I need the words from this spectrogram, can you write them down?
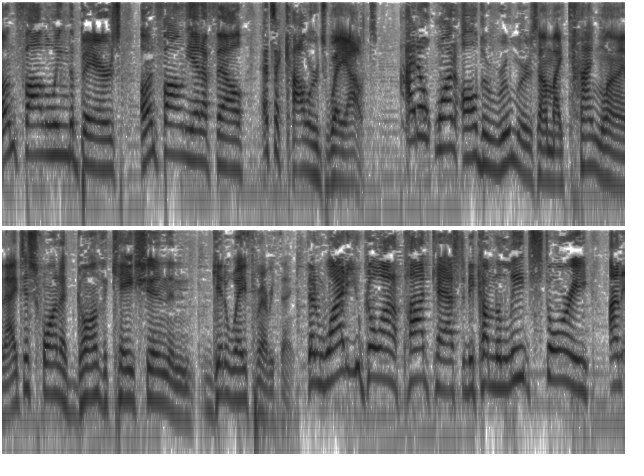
unfollowing the Bears, unfollowing the NFL, that's a coward's way out. I don't want all the rumors on my timeline. I just want to go on vacation and get away from everything. Then why do you go on a podcast to become the lead story on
